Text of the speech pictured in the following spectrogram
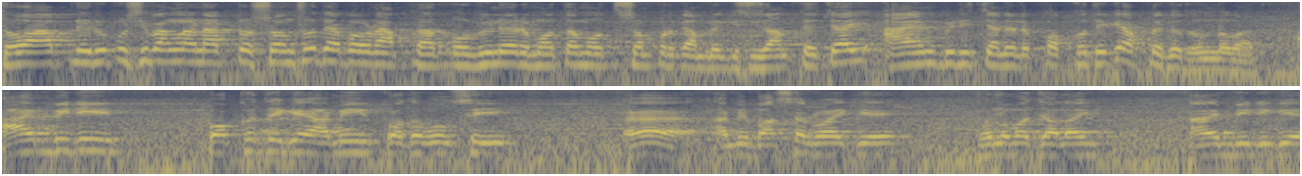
তো আপনি রূপসী বাংলা নাট্য সংসদ এবং আপনার অভিনয়ের মতামত সম্পর্কে আমরা কিছু জানতে চাই। আইএনবিডি চ্যানেলের পক্ষ থেকে আপনাকে ধন্যবাদ। আইএমবিডি পক্ষ থেকে আমি কথা বলছি। হ্যাঁ আমি বাসার ভাইকে ধন্যবাদ জানাই আইএমবিডিকে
